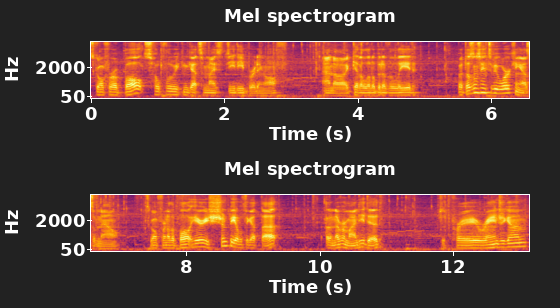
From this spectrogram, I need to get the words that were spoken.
Let's go for a bolt. Hopefully we can get some nice DD Bridding off and uh, get a little bit of a lead. But it doesn't seem to be working as of now. Let's for another bolt here. He shouldn't be able to get that. Oh, never mind, he did. Just pray range again.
